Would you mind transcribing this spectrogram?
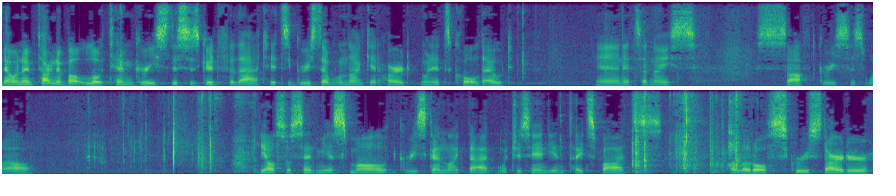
Now when I'm talking about low temp grease, this is good for that. It's a grease that will not get hard when it's cold out. And it's a nice soft grease as well. He also sent me a small grease gun like that, which is handy in tight spots. A little screw starter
